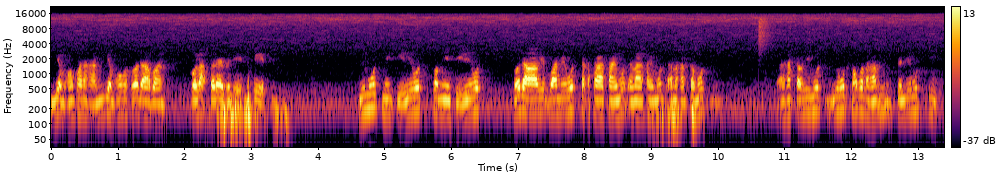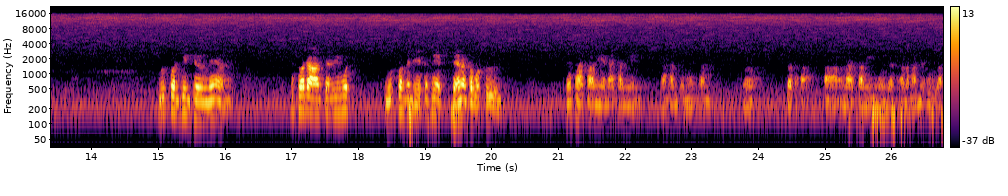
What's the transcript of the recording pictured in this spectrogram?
เยี่ยมของพระอรหันต์เยี่ยมของพระสวสดาบันก็ละไปได้เป็นเอกเทศวิมุตติมีสีวิมุตติก็มีสีวิมุต ติสวสดาวันวิมุตสักทาคายมุตอนาคายมุตอนาหัตตมุตอนาหัตตวิมุตติวิมุตของพระอรหันต์เป็นวิมุตที่รู้พ้นสิ้นเชิงแล้วพระสดาเป็นวิมุตรู้พ้นเป็นเอกเทศแต่นั้นเขบคืนแล้วพาคามีอนาคามีอนาหันต์สมัยกันเออก็อนาคามีเหมือนกันอรหันต์ไม่พูดละ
